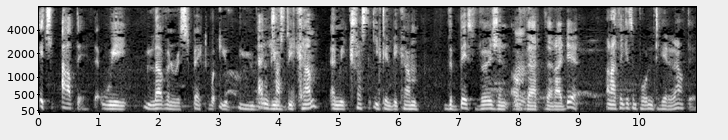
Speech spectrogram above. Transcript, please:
it's out there that we love and respect what you, you, and you've become. And we trust that you can become the best version of mm. that, that idea. And I think it's important to get it out there.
